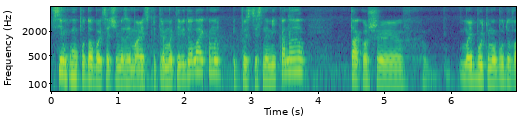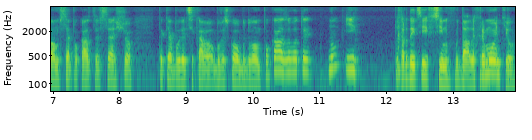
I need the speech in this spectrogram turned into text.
Всім, кому подобається, чим я займаюся, підтримайте відео лайками, підписуйтесь на мій канал. Також е, в майбутньому буду вам все показувати, все, що таке буде цікаве, обов'язково буду вам показувати. Ну і по традиції всім вдалих ремонтів.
